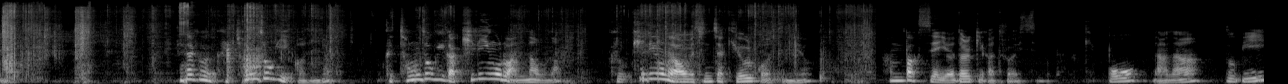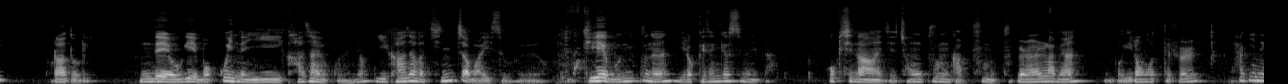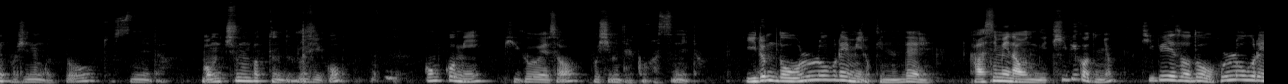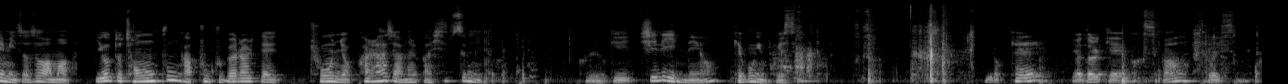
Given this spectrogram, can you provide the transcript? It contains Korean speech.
생각해보면 그 청소기 있거든요. 그 청소기가 키링으로 안 나오나? 그 키링으로 나오면 진짜 귀여울 것 같은데요. 한 박스에 8개가 들어있습니다. 이렇게 뽀, 나나, 뚜비, 보라돌이. 근데 여기 먹고 있는 이 과자였거든요. 이 과자가 진짜 맛있어 보여요. 뒤에 문구는 이렇게 생겼습니다. 혹시나 이제 정품, 가품을 구별하려면 뭐 이런 것들을 확인해 보시는 것도 좋습니다. 멈춤 버튼 누르시고 꼼꼼히 비교해서 보시면 될 것 같습니다. 이름도 홀로그램이 이렇게 있는데 가슴에 나오는 게 TV거든요. TV에서도 홀로그램이 있어서 아마 이것도 정품, 가품 구별할 때 좋은 역할을 하지 않을까 싶습니다. 그리고 여기 실이 있네요. 개봉해 보겠습니다. 이렇게 8개의 박스가 들어 있습니다.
